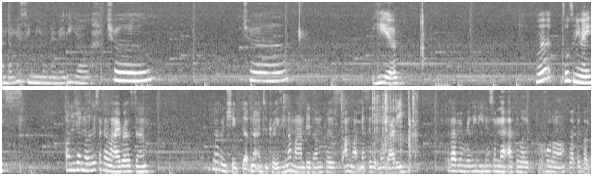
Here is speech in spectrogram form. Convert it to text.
I know you see me on the radio. True. True. Yeah. What? Talk to me nice. Oh, did y'all notice? I got my eyebrows done. Got them shaped up. Nothing too crazy. My mom did them because I'm not messing with nobody. Because I've been really needing some that I could like, hold on, that I could like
